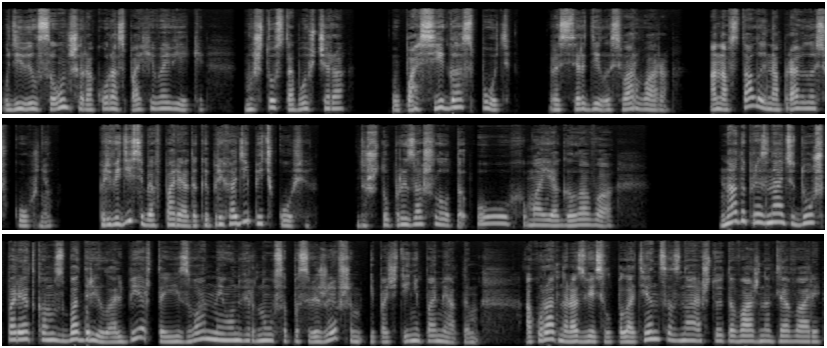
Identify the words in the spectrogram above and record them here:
Удивился он, широко распахивая веки. «Мы что с тобой вчера?» «Упаси Господь!» — рассердилась Варвара. Она встала и направилась в кухню. «Приведи себя в порядок и приходи пить кофе». «Да что произошло-то? Ох, моя голова!» Надо признать, душ порядком взбодрил Альберта, и из ванной он вернулся посвежевшим и почти непомятым. Аккуратно развесил полотенце, зная, что это важно для Вари,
